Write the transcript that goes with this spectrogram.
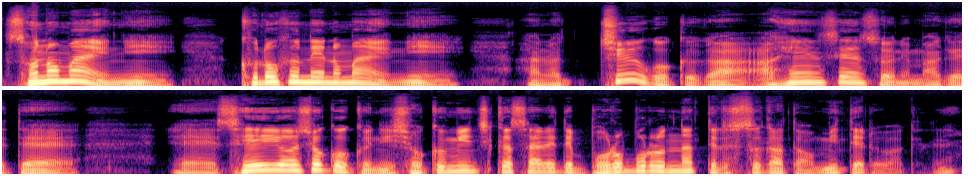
その前に黒船の前にあの中国がアヘン戦争に負けて、えー西洋諸国に植民地化されてボロボロになってる姿を見てるわけでね。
